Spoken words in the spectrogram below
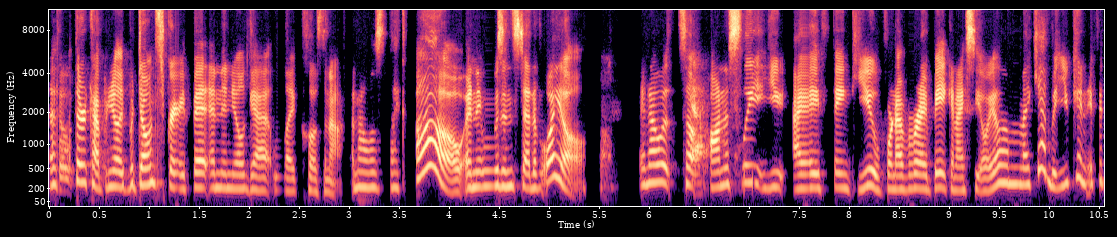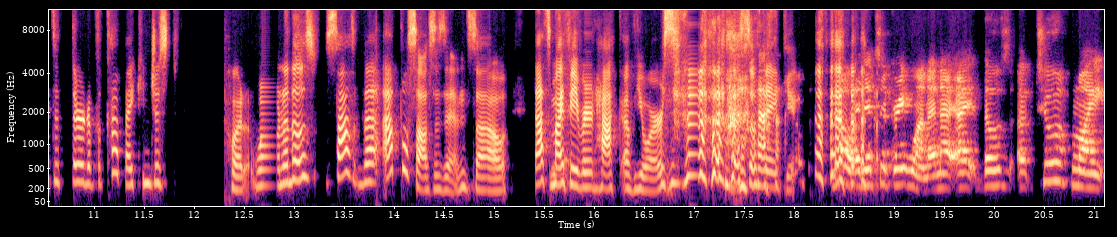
A so, third cup, and you're like, but don't scrape it, and then you'll get like close enough. And I was like, oh, and it was instead of oil. And i know. So yeah. honestly, you, I thank you whenever I bake and I see oil, I'm like, yeah, but you can, if it's a third of a cup, I can just put one of those sauce, the apple sauces in. So that's my favorite hack of yours. so thank you. no, and it's a great one. And I, I those uh, two of my,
